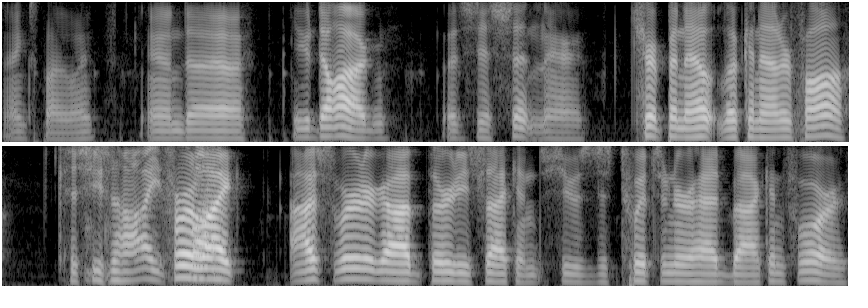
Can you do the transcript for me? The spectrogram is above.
Thanks, by the way. And uh your dog was just sitting there, tripping out, looking at her paw. Cause she's high For fuck. like, I swear to God, 30 seconds, she was just twitching her head back and forth.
